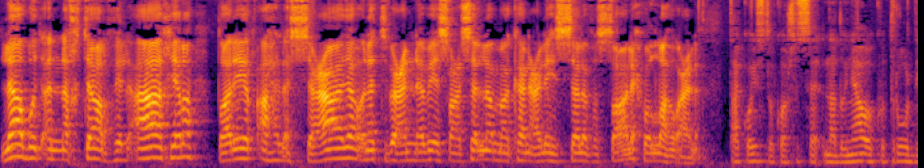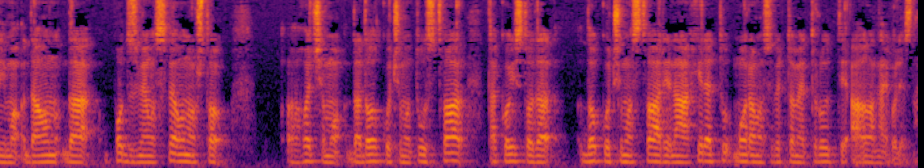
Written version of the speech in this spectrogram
لابد أن نختار في الآخرة طريق أهل السعادة ونتبع النبي صلى الله عليه وسلم ما كان عليه السلف الصالح والله أعلم Tako isto kao što se na Dunjaluku trudimo da, on, da poduzmemo sve ono što uh, hoćemo da dokučimo tu stvar, tako isto da dokučimo stvari na Ahiretu, moramo se pri tome truditi, a Allah najbolje zna.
